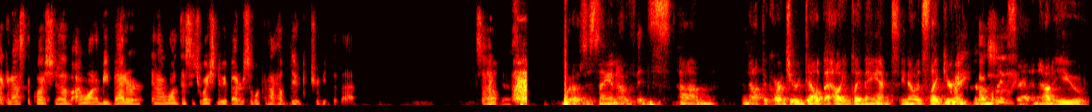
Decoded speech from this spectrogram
I can ask the question of, I want to be better and I want this situation to be better. So what can I help do to contribute to that? So what I was just saying of it's um, not the cards you're dealt, but how you play the hand. You know, it's like your right, internal absolutely. mindset and how do you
